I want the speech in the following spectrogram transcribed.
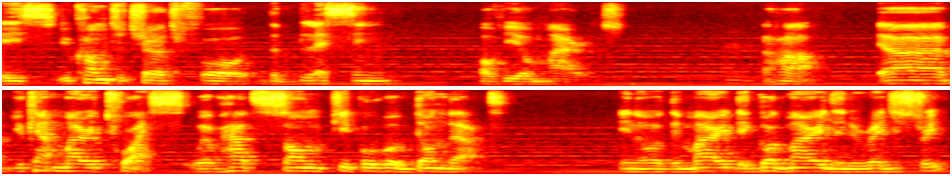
is you come to church for the blessing of your marriage. Uh-huh. Uh, you can't marry twice. We've had some people who have done that. You know, they married, they got married in the registry,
